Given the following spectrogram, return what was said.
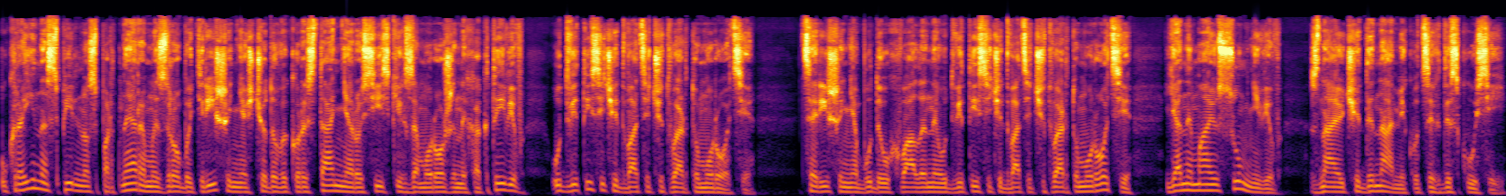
Україна спільно з партнерами зробить рішення щодо використання російських заморожених активів у 2024 році. Це рішення буде ухвалене у 2024 році. Я не маю сумнівів, знаючи динаміку цих дискусій.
